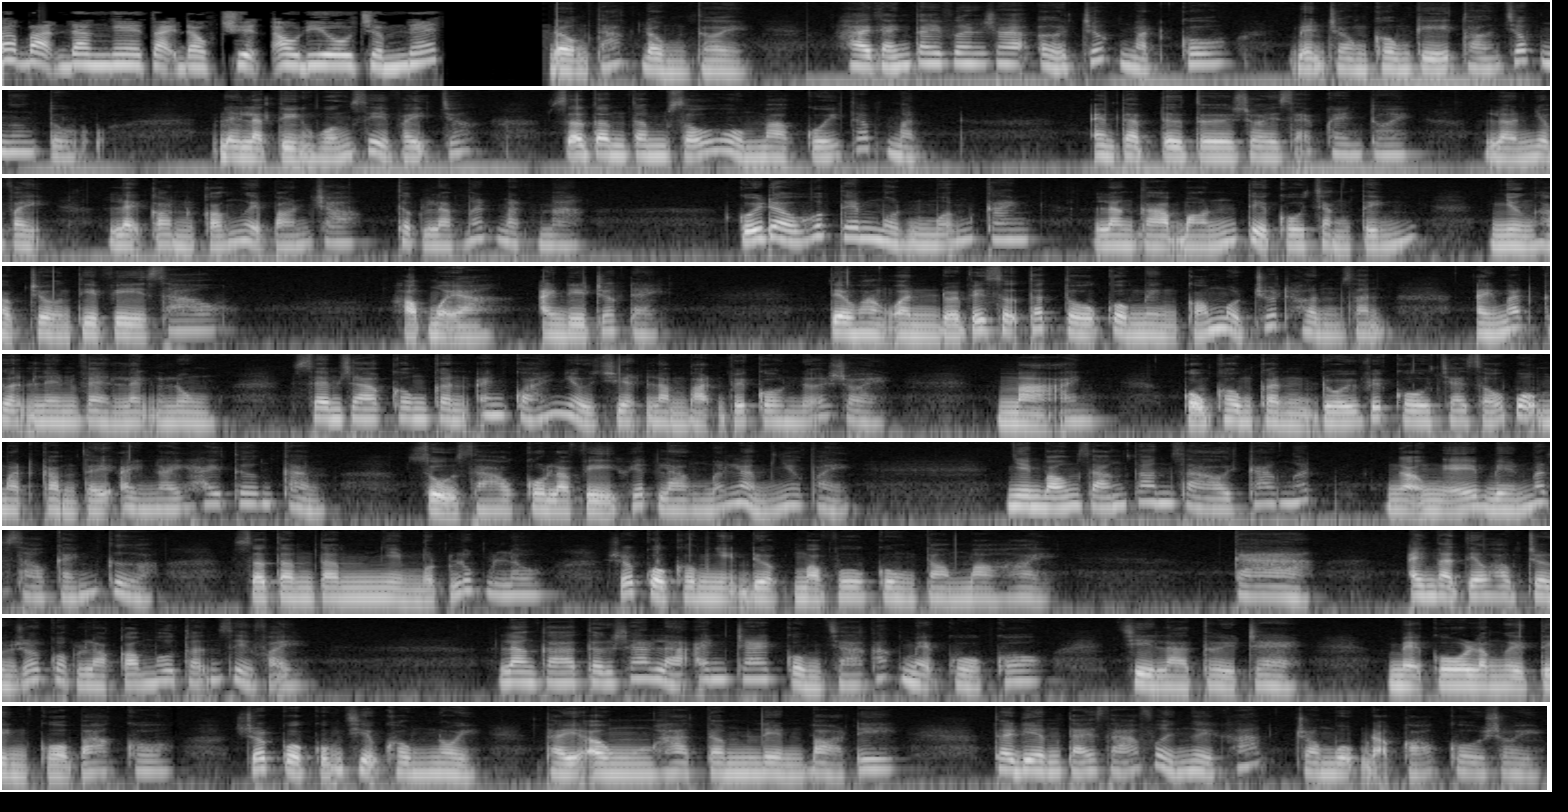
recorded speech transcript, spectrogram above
Các bạn đang nghe tại đọc chuyện audio.net Động tác đồng thời, hai cánh tay vươn ra ở trước mặt cô, bên trong không khí thoáng chốc ngưng tụ. Đây là tình huống gì vậy chứ? Sợ tâm tâm xấu hổ mà cúi thấp mặt. Em tập từ từ rồi sẽ quen thôi. Lớn như vậy, lại còn có người bón cho, thực là mất mặt mà. cúi đầu hút thêm một muỗng canh, làng cà bón thì cô chẳng tính, nhưng học trường thì vì sao? Học mội à, anh đi trước đây. Tiêu Hoàng Uẩn đối với sự thất tố của mình có một chút hờn giận, ánh mắt gợn lên vẻ lạnh lùng, xem ra không cần anh quá nhiều chuyện làm bạn với cô nữa rồi. Mà anh cũng không cần đối với cô che giấu bộ mặt cảm thấy anh náy hay thương cảm, dù sao cô là vị huyết lang mới làm như vậy. Nhìn bóng dáng tan rào cao ngất, ngạo nghễ biến mất sau cánh cửa, Sở tâm tâm nhìn một lúc lâu, rốt cuộc không nhịn được mà vô cùng tò mò hỏi. Ca, anh và tiêu học trường rốt cuộc là có mâu thuẫn gì vậy? Làng ca thực ra là anh trai cùng cha các mẹ của cô, chỉ là thời trẻ. Mẹ cô là người tình của ba cô, rốt cuộc cũng chịu không nổi, thấy ông Hà Tâm liền bỏ đi. Thời điểm tái giá với người khác, trong bụng đã có cô rồi.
